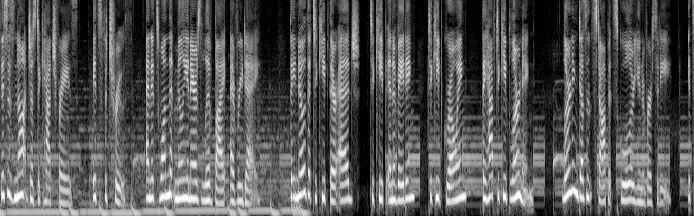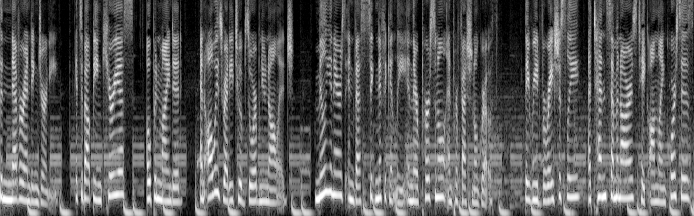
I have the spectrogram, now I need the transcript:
This is not just a catchphrase, it's the truth, and it's one that millionaires live by every day. They know that to keep their edge, to keep innovating, to keep growing, they have to keep learning. Learning doesn't stop at school or university. It's a never-ending journey. It's about being curious, open-minded, and always ready to absorb new knowledge. Millionaires invest significantly in their personal and professional growth. They read voraciously, attend seminars, take online courses,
